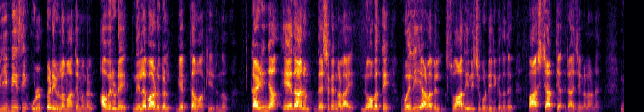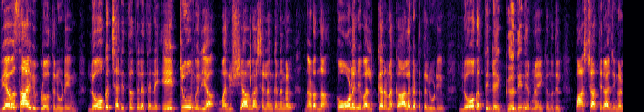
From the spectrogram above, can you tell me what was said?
ബി ബി സി ഉൾപ്പെടെയുള്ള മാധ്യമങ്ങൾ അവരുടെ നിലപാടുകൾ വ്യക്തമാക്കിയിരുന്നു. കഴിഞ്ഞ ഏതാനും ദശകങ്ങളായി ലോകത്തെ വലിയ അളവിൽ സ്വാധീനിച്ചു കൊണ്ടിരിക്കുന്നത് പാശ്ചാത്യ രാജ്യങ്ങളാണ്. വ്യവസായ വിപ്ലവത്തിലൂടെയും ലോക ചരിത്രത്തിലെ തന്നെ ഏറ്റവും വലിയ മനുഷ്യാവകാശ ലംഘനങ്ങൾ നടന്ന കോളനിവൽക്കരണ കാലഘട്ടത്തിലൂടെയും ലോകത്തിന്റെ ഗതി നിർണയിക്കുന്നതിൽ പാശ്ചാത്യ രാജ്യങ്ങൾ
